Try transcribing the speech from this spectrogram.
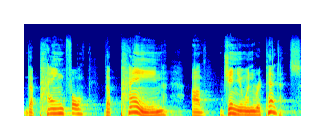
the painful, the pain of genuine repentance.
